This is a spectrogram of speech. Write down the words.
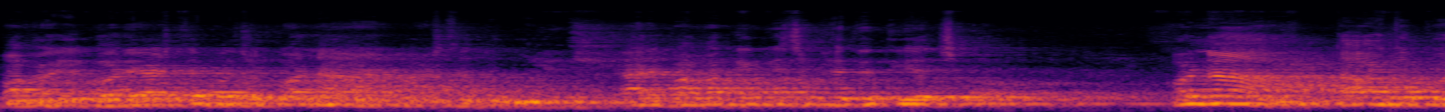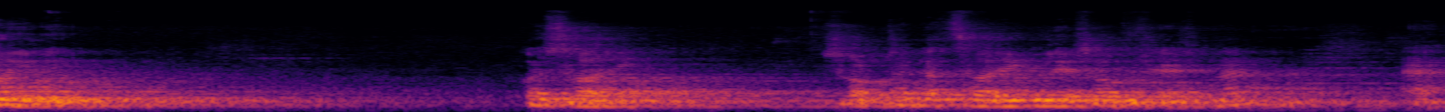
বাবাকে ঘরে আসতে বলছো? কয়, না, আসতে তো বলিনি। আরে, বাবাকে কিছু খেতে দিয়েছ? কয়, না, তাও তো করিনি। সরি সব জায়গায় সরি বলে সব শেষ না? হ্যাঁ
